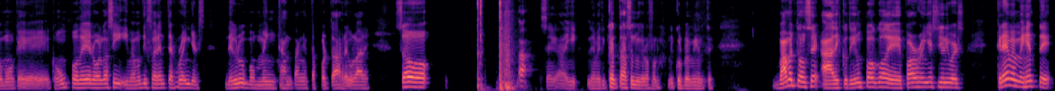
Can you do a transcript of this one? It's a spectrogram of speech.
como que con un poder o algo así y vemos diferentes Rangers de grupos, me encantan estas portadas regulares. So, ah, ahí le metí cantazo el micrófono, disculpen mi gente. Vamos entonces a discutir un poco de Power Rangers Universe. Créeme, mi gente,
